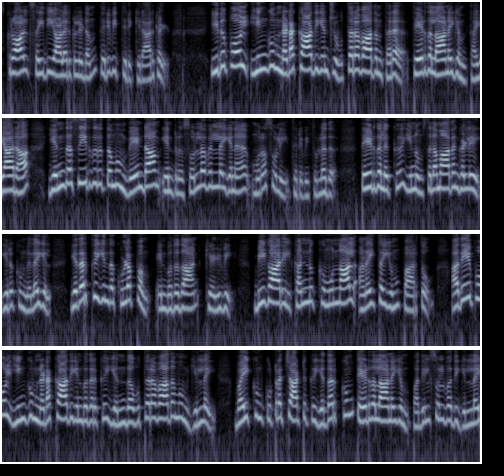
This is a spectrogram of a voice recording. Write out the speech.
ஸ்க்ரால் செய்தியாளர்களிடம் தெரிவித்திருக்கிறார்கள். இதுபோல் இங்கும் நடக்காது என்று உத்தரவாதம் தர தேர்தல் ஆணையம் தயாரா? எந்த சீர்திருத்தமும் வேண்டாம் என்று சொல்லவில்லை என முரசொலி தெரிவித்துள்ளது. தேர்தலுக்கு இன்னும் சில மாதங்களே இருக்கும் நிலையில் எதற்கு இந்த குழப்பம் என்பதுதான் கேள்வி. பீகாரில் கண்ணுக்கு முன்னால் அனைத்தையும் பார்த்தோம். அதேபோல் இங்கும் நடக்காது என்பதற்கு எந்த உத்தரவாதமும் இல்லை. வைக்கும் குற்றச்சாட்டுக்கு எதற்கும் தேர்தல் ஆணையம் பதில் சொல்வது இல்லை.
